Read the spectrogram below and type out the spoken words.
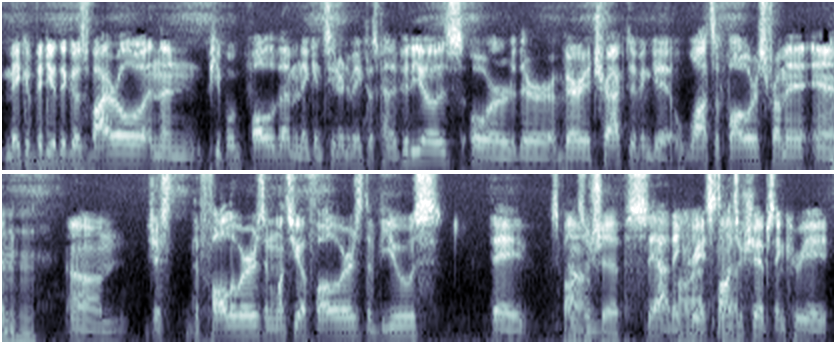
make a video that goes viral and then people follow them and they continue to make those kind of videos or they're very attractive and get lots of followers from it and Mm-hmm. um, just the followers and once you have followers the views they Sponsorships. yeah, they create that stuff. sponsorships and create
